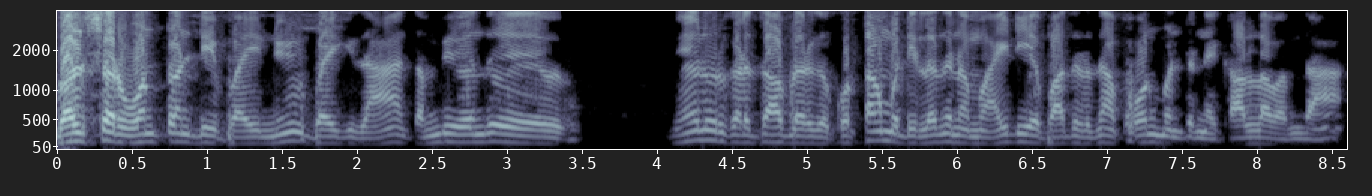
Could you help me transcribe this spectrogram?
Pulsar one twenty five new bike தான். தம்பி வந்து மேலூர் கடத்தாப்புல இருக்க கொட்டாம்பட்டியிலேருந்து நம்ம ஐடியை பார்த்துட்டு தான் ஃபோன் பண்ணிட்டு இன்னைக்கு காலைல வந்தான்.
